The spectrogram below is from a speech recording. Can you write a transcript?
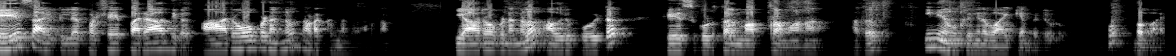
കേസായിട്ടില്ല. പക്ഷേ പരാതികൾ ആരോപണങ്ങൾ നടക്കുന്നുണ്ട് അർത്ഥം. ഈ ആരോപണങ്ങൾ അവർ പോയിട്ട് കേസ് കൊടുത്താൽ മാത്രമാണ് അത് ഇനി നമുക്ക് ഇങ്ങനെ വായിക്കാൻ പറ്റുള്ളൂ. അപ്പോൾ ബൈ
